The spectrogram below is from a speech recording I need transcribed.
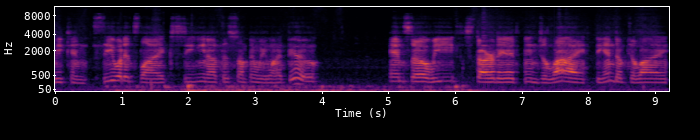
We can see what it's like, see, you know, if there's something we want to do. And so we started in July, the end of July,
